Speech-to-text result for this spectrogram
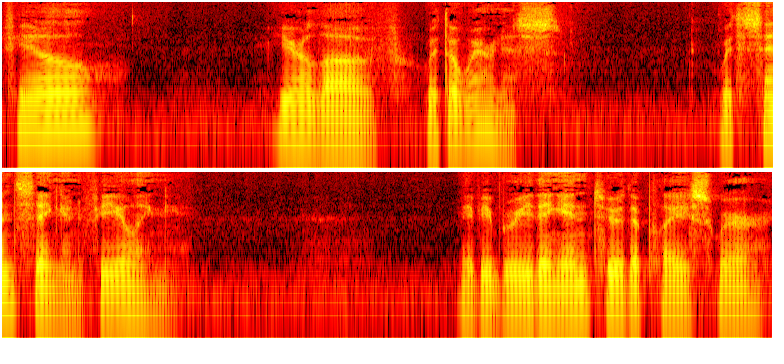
fill your love with awareness, with sensing and feeling. Maybe breathing into the place where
